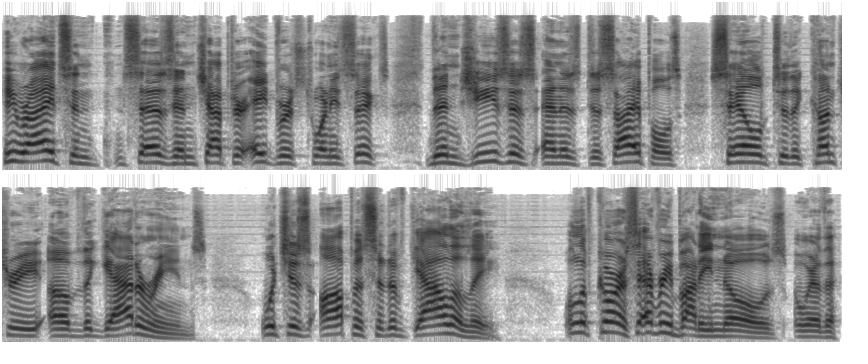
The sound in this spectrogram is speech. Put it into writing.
He writes and says in chapter 8, verse 26 Then Jesus and his disciples sailed to the country of the Gadarenes, which is opposite of Galilee. Well, of course, everybody knows where the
